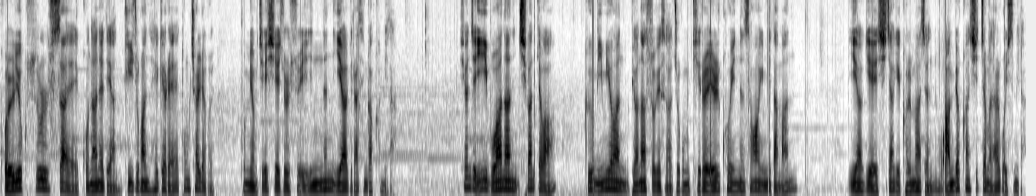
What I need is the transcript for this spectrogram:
골육술사의 고난에 대한 귀중한 해결의 통찰력을 분명 제시해 줄 수 있는 이야기라 생각합니다. 현재 이 무한한 시간대와 그 미묘한 변화 속에서 조금 길을 잃고 있는 상황입니다만 이야기의 시작이 걸맞은 완벽한 시점은 알고 있습니다.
